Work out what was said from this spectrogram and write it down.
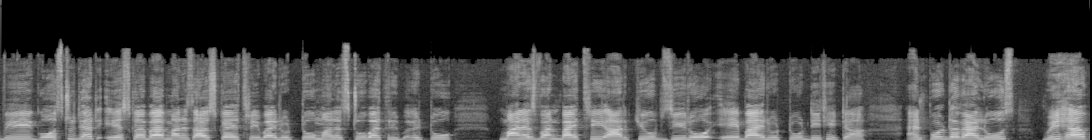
we goes to that a square by minus r square three by root two minus two by three by two minus 1 by 3 r cube 0 a by root 2 d theta and put the values we have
